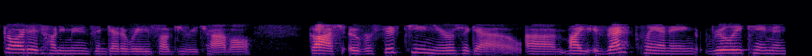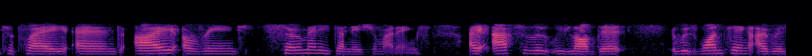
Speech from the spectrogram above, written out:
started Honeymoons and Getaways Luxury Travel, gosh, over 15 years ago, um, my event planning really came into play, and I arranged so many destination weddings. I absolutely loved it. It was one thing I was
